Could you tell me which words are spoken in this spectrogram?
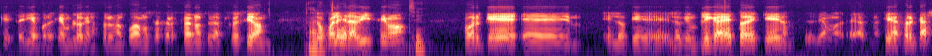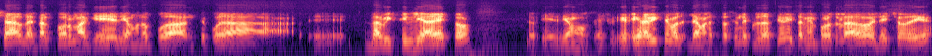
que sería, por ejemplo, que nosotros no podamos ejercer nuestra profesión, lo cual es gravísimo, porque... Eh, lo que lo que implica esto es que digamos, eh, nos quieren hacer callar de tal forma que digamos no pueda se pueda eh, dar visibilidad a esto digamos es, gravísimo digamos, la situación de explotación y también por otro lado el hecho de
